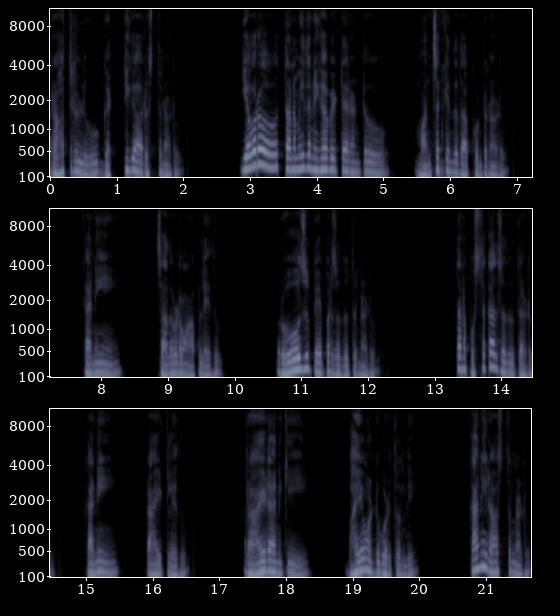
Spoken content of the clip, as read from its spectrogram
రాత్రులు గట్టిగా అరుస్తున్నాడు. ఎవరో తన మీద నిఘా పెట్టారంటూ మంచం కింద దాక్కుంటున్నాడు. కానీ చదవడం ఆపలేదు. రోజు పేపర్ చదువుతున్నాడు. తన పుస్తకాలు చదువుతాడు కానీ రాయట్లేదు. రాయడానికి భయం అడ్డుపడుతుంది. కానీ రాస్తున్నాడు.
